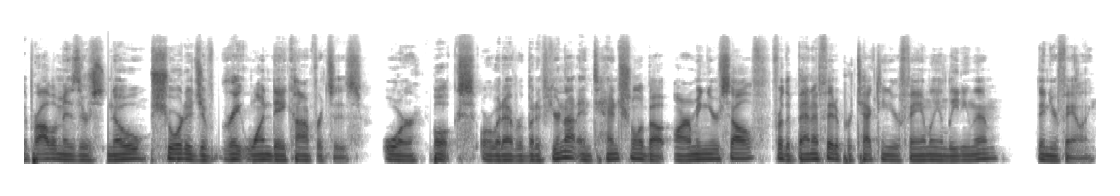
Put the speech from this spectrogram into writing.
The problem is there's no shortage of great one day conferences or books or whatever. But if you're not intentional about arming yourself for the benefit of protecting your family and leading them, then you're failing.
